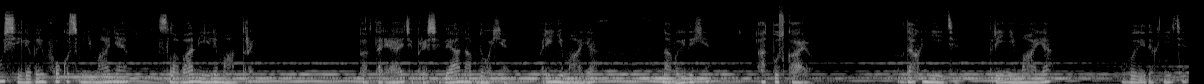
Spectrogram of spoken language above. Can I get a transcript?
Усиливаем фокус внимания словами или мантрой. Повторяйте про себя на вдохе, принимая, на выдохе отпускаю. Вдохните, принимая, выдохните,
